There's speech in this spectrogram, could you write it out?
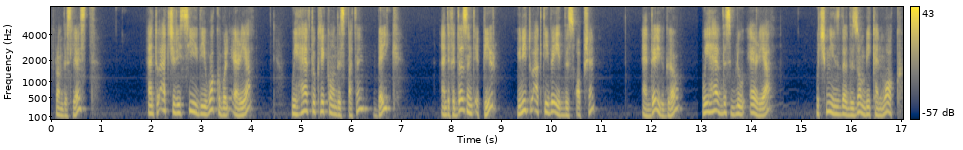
from this list. And to actually see the walkable area, we have to click on this button, bake. And if it doesn't appear, you need to activate this option. And there you go. We have this blue area, which means that the zombie can walk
